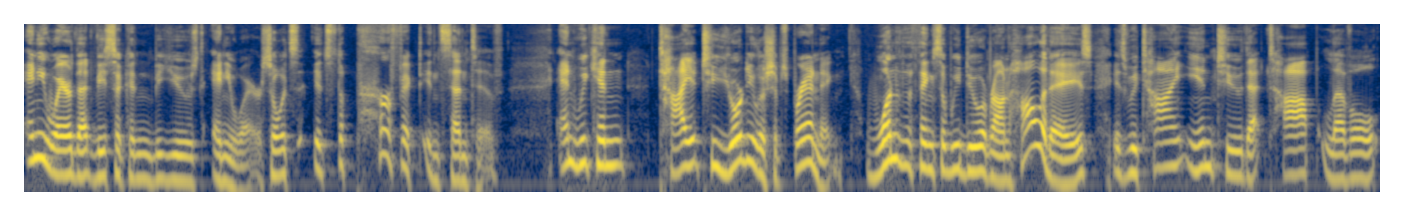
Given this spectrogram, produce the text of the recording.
anywhere that Visa can be used anywhere. So it's it's the perfect incentive. And we can tie it to your dealership's branding. One of the things that we do around holidays is we tie into that top level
